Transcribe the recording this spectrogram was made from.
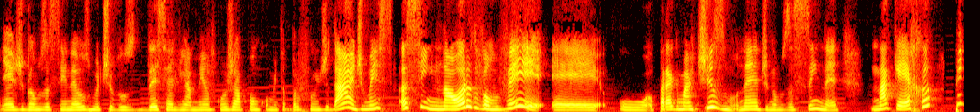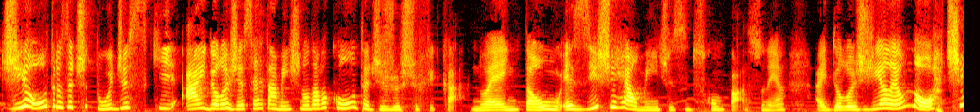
é, digamos assim, né, os motivos desse alinhamento com o Japão com muita profundidade, mas, assim, na hora do vamos ver, é, o, o pragmatismo, né, digamos assim, né, na guerra, pedia outras atitudes que a ideologia certamente não dava conta de justificar, não é? Então, existe realmente esse descompasso, né? A ideologia, ela é o norte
